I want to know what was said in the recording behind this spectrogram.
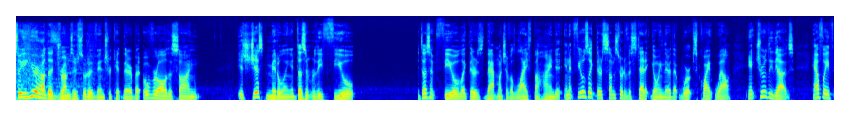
so you hear how the drums are sort of intricate there, but overall the song it's just middling. It doesn't really feel it doesn't feel like there's that much of a life behind it. And it feels like there's some sort of aesthetic going there that works quite well. And it truly does. Halfwave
